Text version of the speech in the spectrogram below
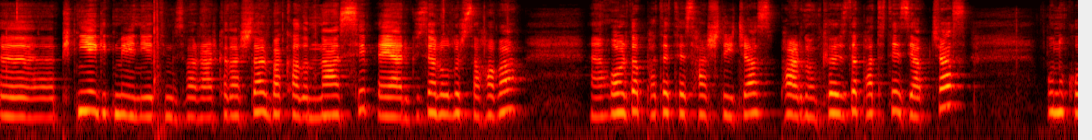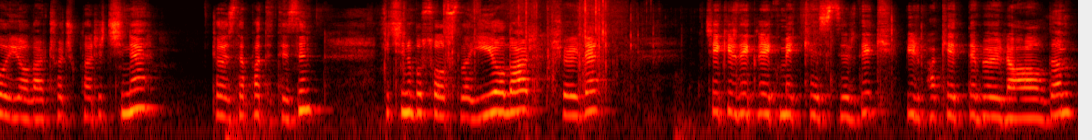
e, pikniğe gitmeye niyetimiz var arkadaşlar. Bakalım nasip. Eğer güzel olursa hava e, orada patates haşlayacağız. Pardon közde patates yapacağız. Bunu koyuyorlar çocuklar içine. Közde patatesin içini bu sosla yiyorlar. Şöyle çekirdekli ekmek kestirdik. Bir pakette böyle aldım.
